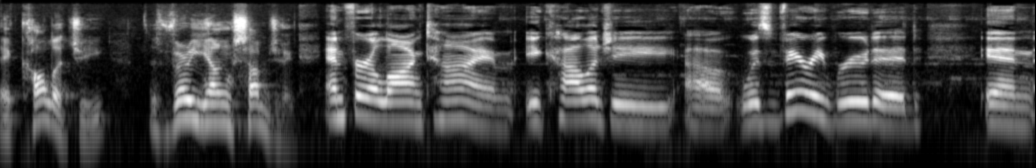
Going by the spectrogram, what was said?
ecology, is a very young subject. And for a long time, ecology uh, was very rooted in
